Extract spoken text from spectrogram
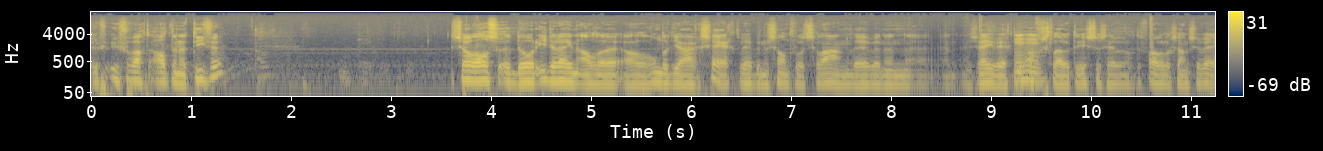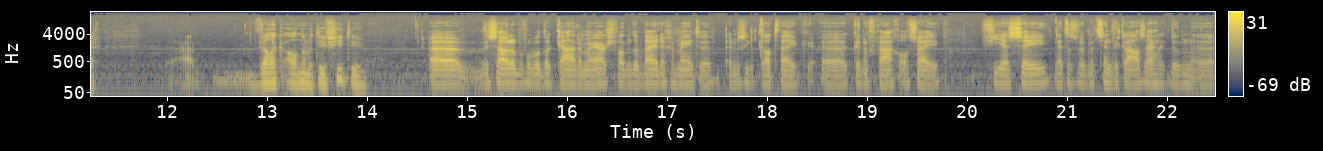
u, u verwacht alternatieven. Zoals door iedereen al, eh, al 100 jaar gezegd. We hebben een Zandvoortselaan, we hebben een, een, een zeeweg die Mhm. afgesloten is. Dus hebben we nog de Vogelenzangse weg. Welk alternatief ziet u? We zouden bijvoorbeeld de KNMR's van de beide gemeenten en misschien Katwijk kunnen vragen of zij via C, net als we met Sinterklaas eigenlijk doen, eh,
